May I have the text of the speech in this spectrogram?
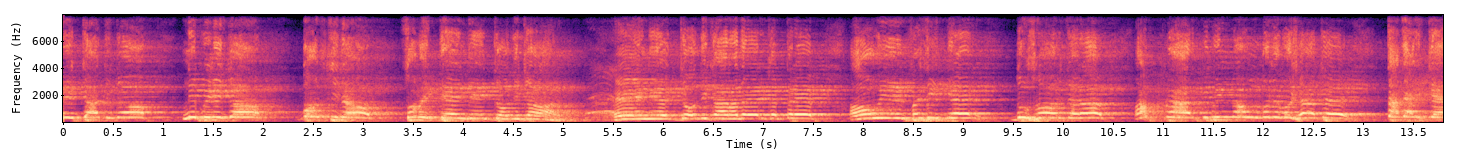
নির্যাতিত, নিপীড়িত, বঞ্চিত শ্রমিকদের ন্যায্য অধিকার। এই অধিকার আদায়ের ক্ষেত্রে আওয়ামী ফেসিকদের দূষর যারা আপনার বিভিন্ন অঙ্গনে বসে আছে, তাদেরকে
